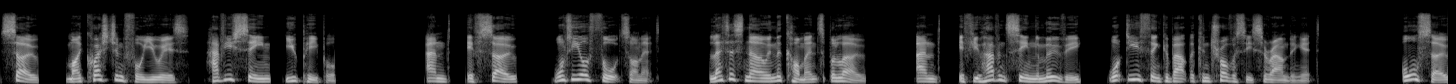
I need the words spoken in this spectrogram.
So, my question for you is Have you seen You People? And, if so, what are your thoughts on it? Let us know in the comments below. And, if you haven't seen the movie, what do you think about the controversy surrounding it? Also,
